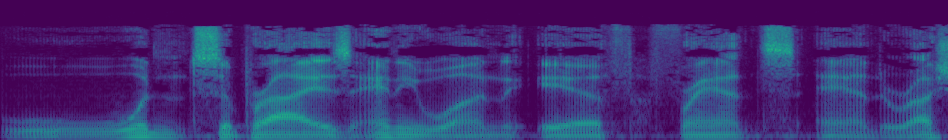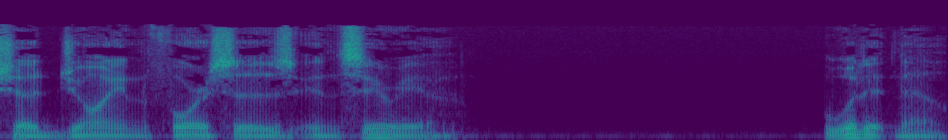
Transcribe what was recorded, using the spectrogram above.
wouldn't surprise anyone if France and Russia join forces in Syria. Would it now?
